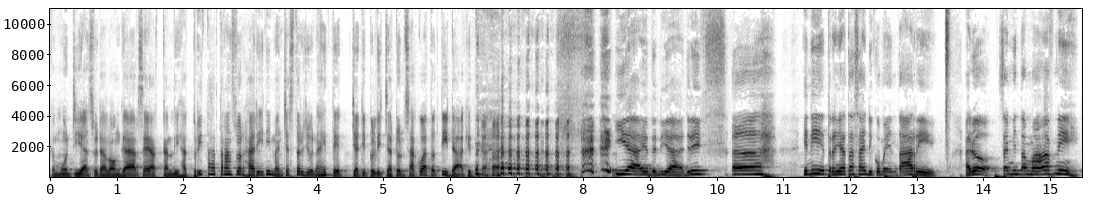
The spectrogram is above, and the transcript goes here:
kemudian sudah longgar, saya akan lihat berita transfer hari ini Manchester United. Jadi beli Jadon Saku atau tidak gitu. Iya itu dia. Jadi eh ini ternyata saya dikomentari. Aduh, saya minta maaf nih.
